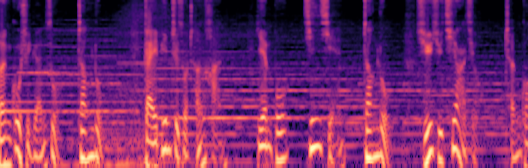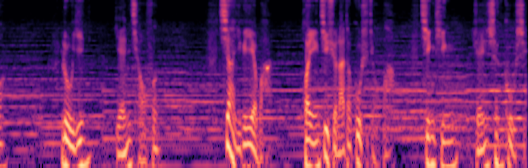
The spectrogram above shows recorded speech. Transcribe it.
本故事原作张璐，改编制作陈寒，演播金贤、张璐、徐徐七二九、陈光，录音严乔峰。下一个夜晚，欢迎继续来到故事酒吧，倾听人生故事。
